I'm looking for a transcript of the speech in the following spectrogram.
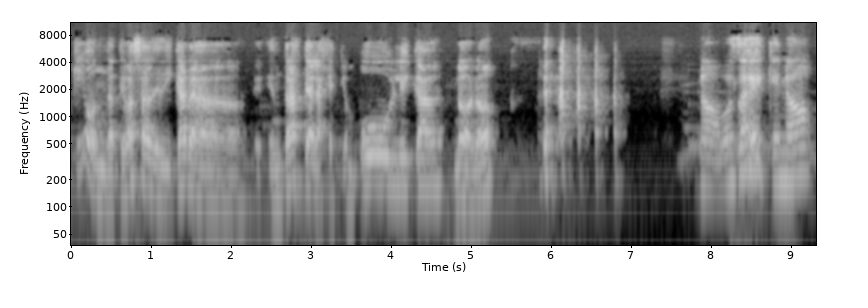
qué onda? ¿Te vas a dedicar a... ¿Entraste a la gestión pública? No, ¿no? No, vos sabés que no,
